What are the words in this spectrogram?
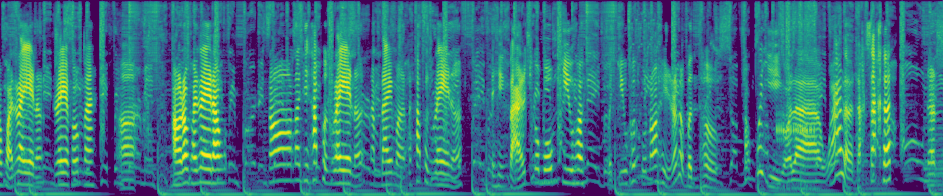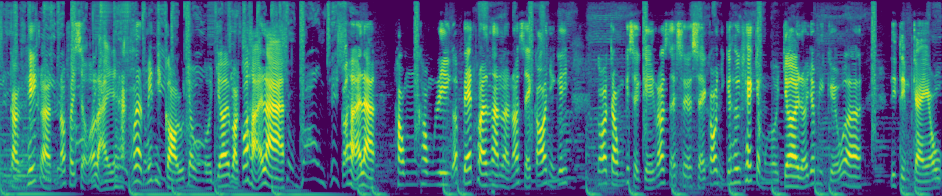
không phải re nữa re phải không ta? Ờ. À, đâu phải re đâu. Nó nó chỉ thấp hơn re nữa nằm đây mà nó thấp hơn re nữa. Thì hiện tại nó chỉ có bốn chiêu thôi và chiêu thức của nó thì rất là bình thường không có gì gọi là quá là đặc sắc hết. Nên cần thiết là nó phải sửa lại hẳn lên mythical luôn cho mọi người chơi và có thể là có thể là không không riêng update hoàn thành là nó sẽ có những cái có trong cái sự kiện đó sẽ sẽ, sẽ có những cái thứ khác cho mọi người chơi nữa giống như kiểu uh, đi tìm kèo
